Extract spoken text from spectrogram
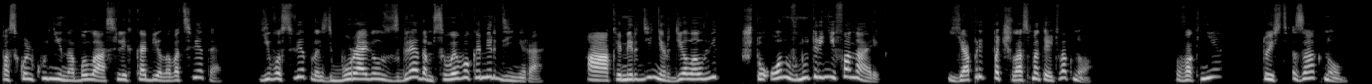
Поскольку Нина была слегка белого цвета, его светлость буравил взглядом своего камердинера, а камердинер делал вид, что он внутренний фонарик. Я предпочла смотреть в окно. В окне, то есть за окном,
